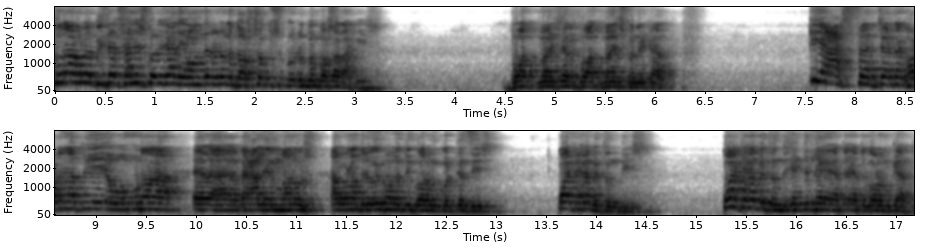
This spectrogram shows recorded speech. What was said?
তোরা হলো বিচার সালিশ করিস আর ইমামদের হলো দর্শক রূপে বসা রাখিস। বদমাইশের বদমাইশ কোনে কার? কি আশ্চর্য একটা ঘটনা তুই ওনারা আলেম মানুষ আর ওনাদের ওইভাবে তুই গরম করতেছিস। কয় টাকা বেতন দিস? কয় টাকা বেতন দিস? এতে এত গরম কে এত?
